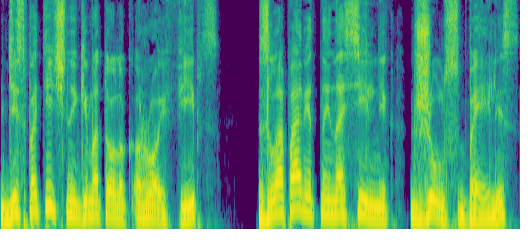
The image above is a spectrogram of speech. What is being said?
деспотичный гематолог Рой Фипс, злопамятный насильник Джулс Бейлис,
